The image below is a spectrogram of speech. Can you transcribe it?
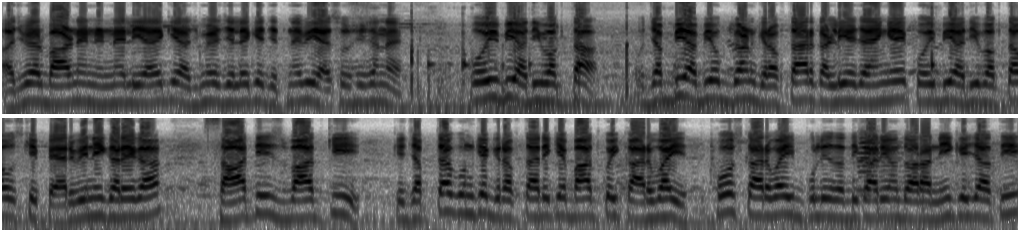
अजमेर बार ने निर्णय लिया है कि अजमेर ज़िले के जितने भी एसोसिएशन है, कोई भी अधिवक्ता जब भी अभियुक्तगण गिरफ़्तार कर लिए जाएँगे, कोई भी अधिवक्ता उसकी पैरवी नहीं करेगा। साथ ही इस बात की कि जब तक उनके गिरफ्तारी के बाद कोई कार्रवाई, ठोस कार्रवाई पुलिस अधिकारियों द्वारा नहीं की जाती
